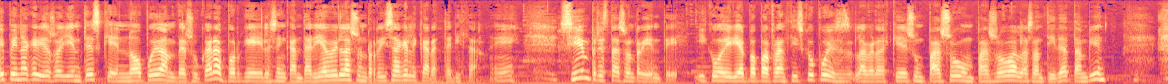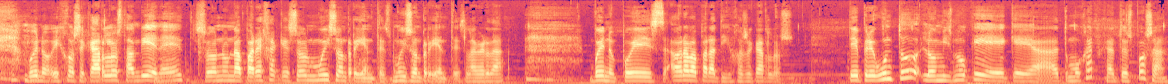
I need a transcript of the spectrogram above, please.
Qué pena, queridos oyentes, que no puedan ver su cara, porque les encantaría ver la sonrisa que le caracteriza. ¿eh? Siempre está sonriente. Y como diría el Papa Francisco, pues la verdad es que es un paso, un paso a la santidad también. Bueno, y José Carlos también, ¿eh? Son una pareja que son muy sonrientes, muy sonrientes, la verdad. Bueno, pues ahora va para ti, José Carlos. Te pregunto lo mismo que, que a tu mujer, a tu esposa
